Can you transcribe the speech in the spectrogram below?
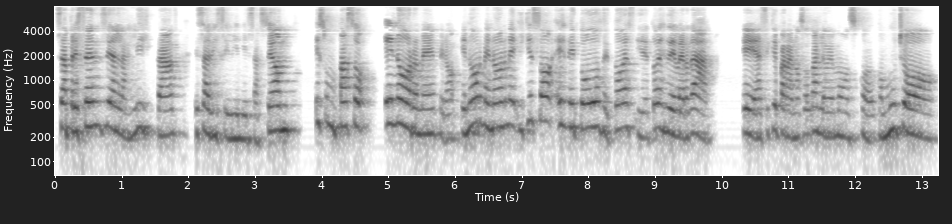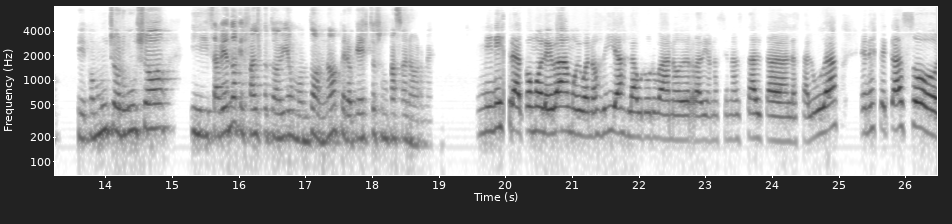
Esa presencia en las listas, esa visibilización, es un paso enorme, pero enorme, enorme, y que eso es de todos, de todas y de todas de verdad. Eh, así que para nosotras lo vemos con, mucho, eh, con mucho orgullo y sabiendo que falta todavía un montón, ¿no? Pero que esto es un paso enorme. Ministra, ¿cómo le va? Muy buenos días. Laura Urbano de Radio Nacional Salta la saluda. En este caso,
